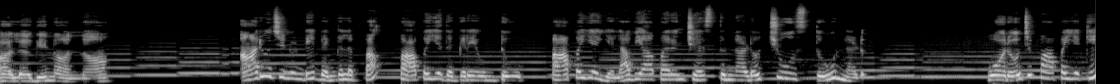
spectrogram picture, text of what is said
అలాగే నాన్న. ఆ రోజు నుండి వెంగలప్ప పాపయ్య దగ్గరే ఉంటూ పాపయ్య ఎలా వ్యాపారం చేస్తున్నాడో చూస్తూ ఉన్నాడు. ఓ రోజు పాపయ్యకి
